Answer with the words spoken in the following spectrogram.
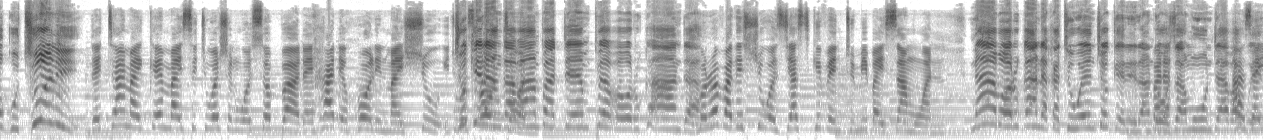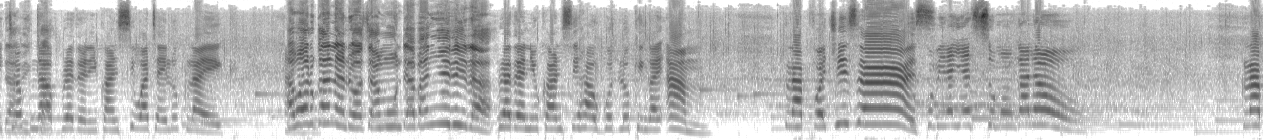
ogutuli The time I came, my situation was so bad. I had a hole in my shoe. It was jjukira nga bampadde empe abooluganda Moreover, this shoe was just given to me by someone. n'abooluganda kati wenjogerera But ndowooza mundaba As I talk now, brethren, you can see what I look like. Abooluganda ndowooza mundaba nyirira Brethren, you can see how good looking I am. Clap for Jesus! kubira yesu mu ngalo Clap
